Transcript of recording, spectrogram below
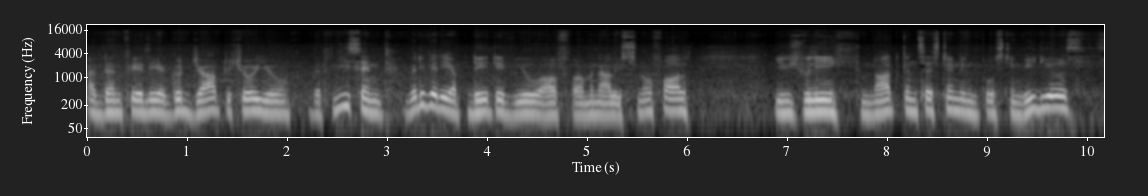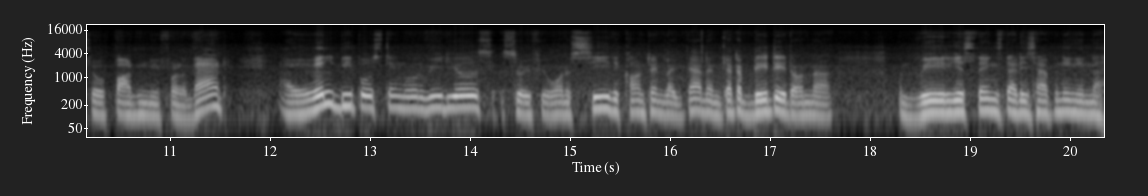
i've done fairly a good job to show you the recent very very updated view of uh, manali snowfall usually not consistent in posting videos so pardon me for that. I will be posting more videos so if you want to see the content like that and get updated on, uh, on various things that is happening in uh,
